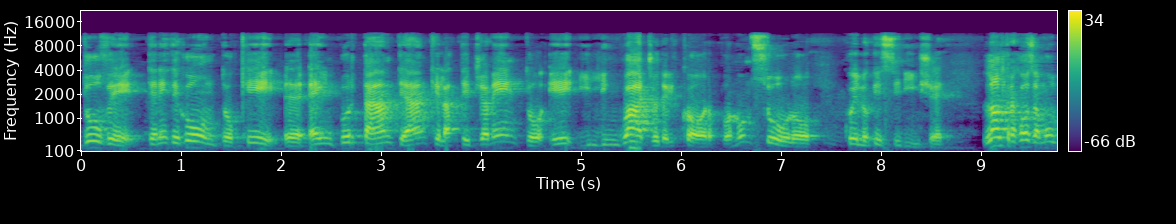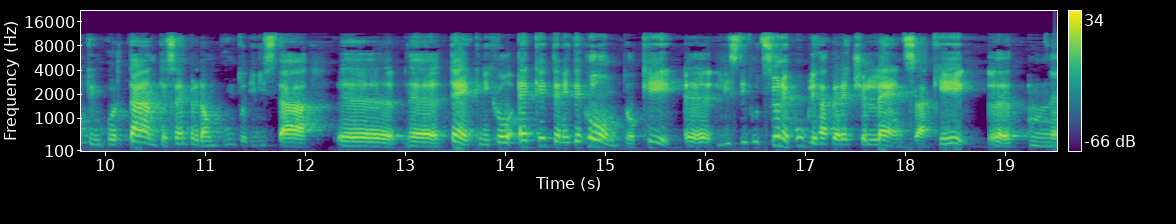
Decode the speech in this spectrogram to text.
dove tenete conto che eh, è importante anche l'atteggiamento e il linguaggio del corpo, non solo quello che si dice. L'altra cosa molto importante, sempre da un punto di vista eh, eh, tecnico, è che tenete conto che eh, l'istituzione pubblica per eccellenza, che, eh, mh,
